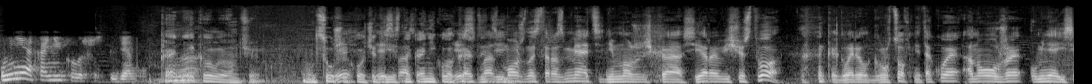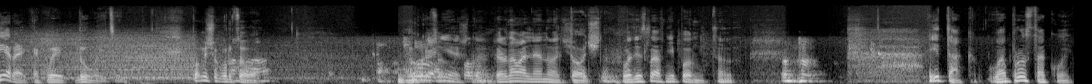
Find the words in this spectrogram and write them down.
Не, каникулы, что студент. Каникулы он что? Суши хочет есть, на воз- каникулах есть каждый день. возможность размять немножечко серое вещество. Как говорил Груцов, не такое, оно уже у меня и серое, как вы думаете. Помнишь Огурцова? Ну, конечно. Карнавальная ночь. Точно. Владислав не помнит. Итак, вопрос такой.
